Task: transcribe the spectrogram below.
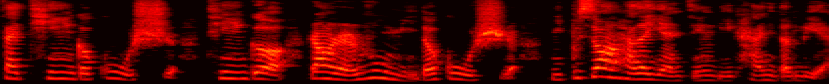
在听一个故事，听一个让人入迷的故事。你不希望他的眼睛离开你的脸，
